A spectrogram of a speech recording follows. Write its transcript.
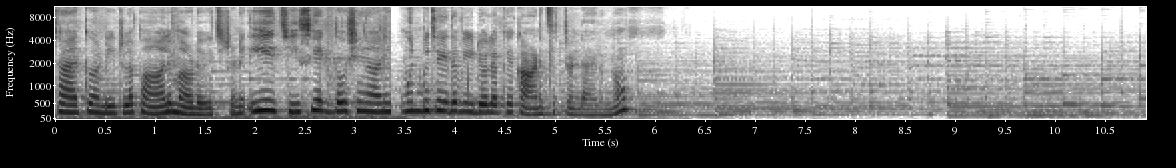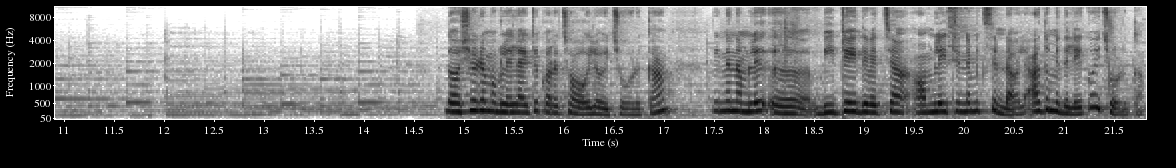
ചായക്ക് വേണ്ടിയിട്ടുള്ള പാലും അവിടെ വെച്ചിട്ടുണ്ട്. ഈ ചീസി എഗ് ദോശ ഞാൻ മുൻപ് ചെയ്ത വീഡിയോയിലൊക്കെ കാണിച്ചിട്ടുണ്ടായിരുന്നു. ദോശയുടെ മുകളിലായിട്ട് കുറച്ച് ഓയിൽ ഒഴിച്ചു കൊടുക്കാം. പിന്നെ നമ്മൾ ബീറ്റ് ചെയ്ത് വെച്ച ഓംലേറ്റിന്റെ മിക്സ് ഉണ്ടാവില്ല അതും ഇതിലേക്ക് ഒഴിച്ചു കൊടുക്കാം.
